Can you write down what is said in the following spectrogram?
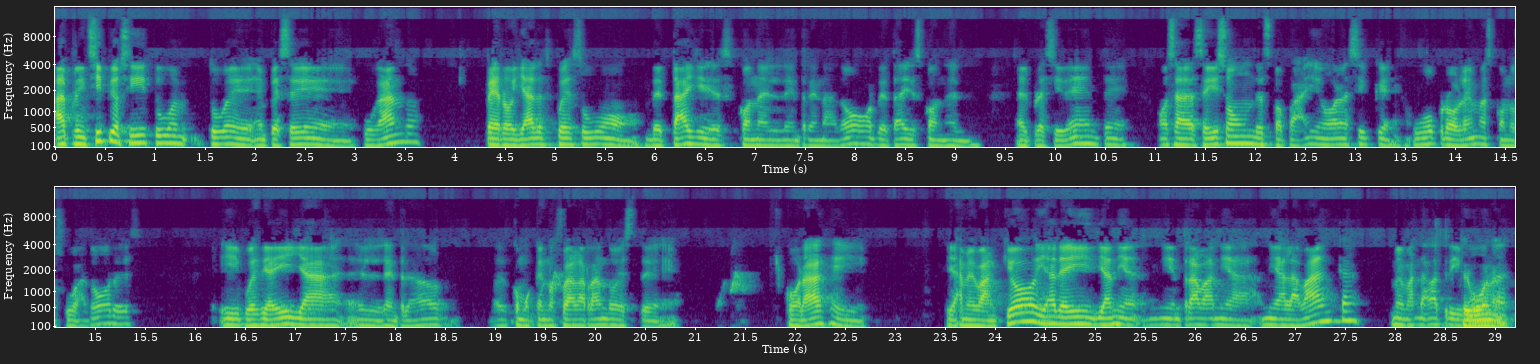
Al principio sí tuve, tuve, empecé jugando, pero ya después hubo detalles con el entrenador, detalles con el, el presidente, o sea, se hizo un despapayo, ahora sí que hubo problemas con los jugadores. Y pues de ahí ya el entrenador eh, como que nos fue agarrando este coraje y ya me banqueó, ya de ahí ya ni, ni entraba ni a, ni a la banca, me mandaba a tribuna.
